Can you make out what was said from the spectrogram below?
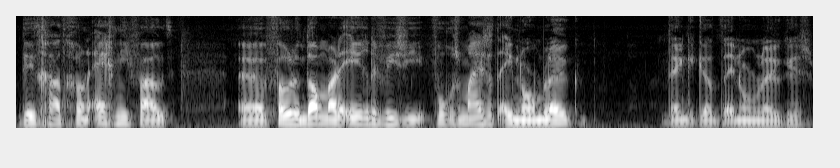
Dit gaat gewoon echt niet fout. Eh, Volendam naar de eredivisie, volgens mij is dat enorm leuk. Denk ik dat het enorm leuk is.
